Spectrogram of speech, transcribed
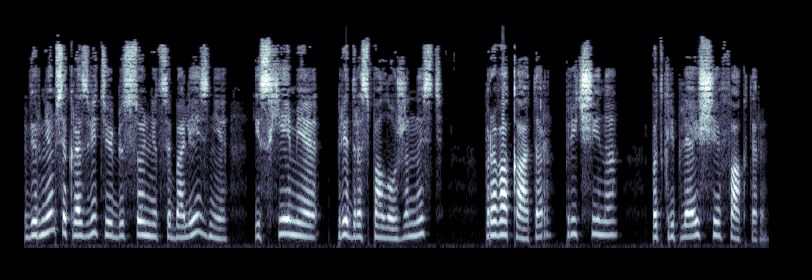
Вернемся к развитию бессонницы болезни и схеме предрасположенность, провокатор, причина, подкрепляющие факторы.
